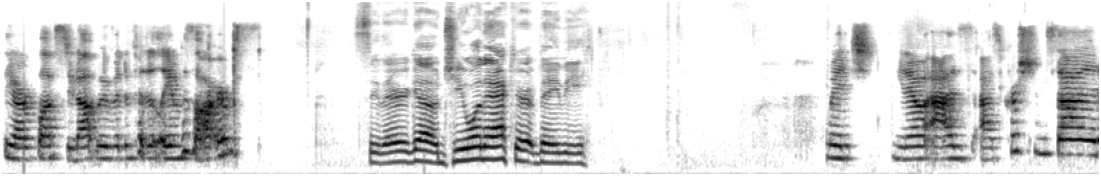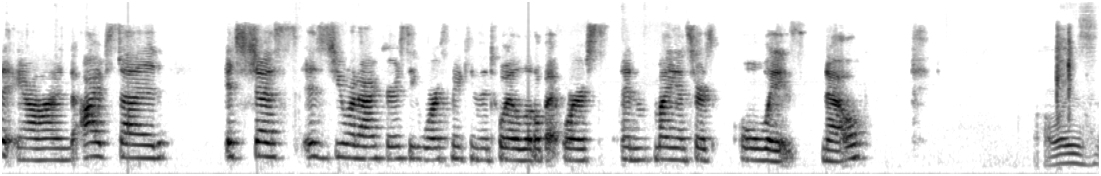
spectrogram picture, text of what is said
the arm flaps do not move independently of his arms. See, there you go, G1 accurate, baby. Which you know, as as Christian said and I've said, it's just is G1 accuracy worth making the toy a little bit worse? And my answer is always no. Always,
